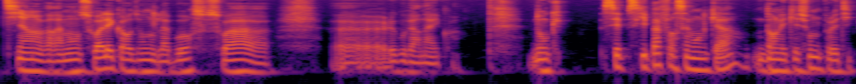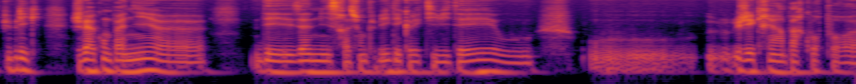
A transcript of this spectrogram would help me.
tient vraiment soit les cordons de la bourse, soit le gouvernail. Quoi. Donc, c'est ce qui n'est pas forcément le cas dans les questions de politique publique. Je vais accompagner des administrations publiques, des collectivités, ou, j'ai créé un parcours pour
